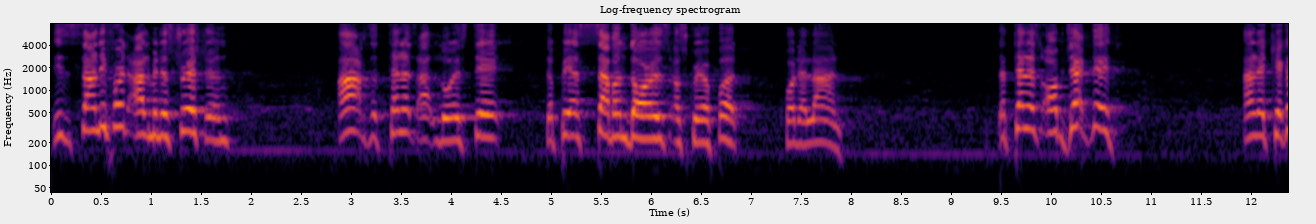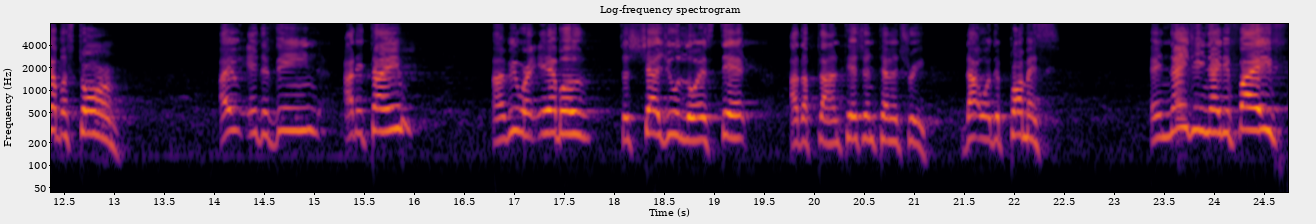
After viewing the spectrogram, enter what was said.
the Sandiford administration asked the tenants at Low Estate to pay $7 a square foot for their land. The tenants objected and they kicked up a storm. I intervened at the time and we were able to schedule Low Estate at the plantation tenantry that was the promise. In 1995,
